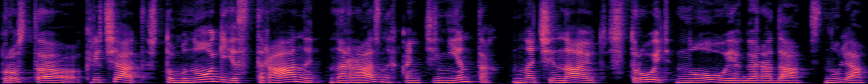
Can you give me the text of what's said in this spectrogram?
просто кричат, что многие страны на разных континентах начинают строить новые города с нуля.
